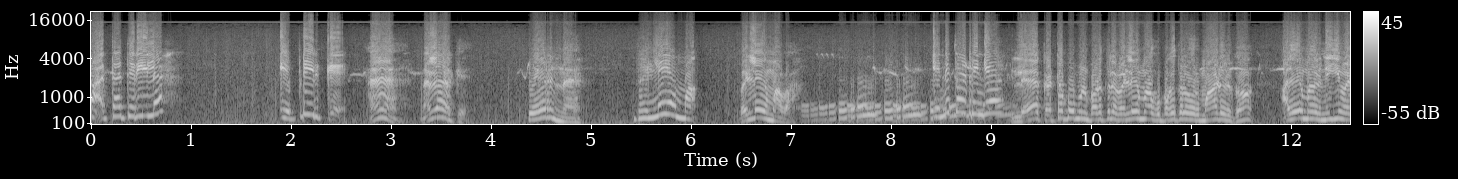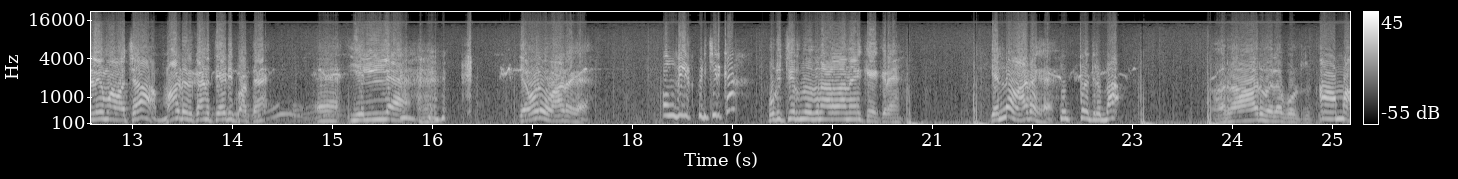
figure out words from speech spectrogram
பார்த்தா தெரியல. எப்படி இருக்கு? நல்லா இருக்கு. பேர் என்ன? வெள்ளையம்மா. வெள்ளையம்மாவா? என்ன தேடுறீங்க? இல்ல கட்டபொம்மன் படத்துல வெள்ளையம்மாவுக்கு பக்கத்துல ஒரு மாடு இருக்கும். அதே மாதிரி நீயும் வெள்ளையம்மா வச்சா மாடு இருக்கான்னு தேடி பார்த்தேன். இல்ல. எவ்வளவு வாடகை? உங்களுக்கு பிடிச்சிருக்கா? பிடிச்சிருந்ததுனால தானே கேக்குறேன். என்ன வாடகை? முப்பது ரூபாய் வராறு விலை போட்டிருக்கு. ஆமா.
